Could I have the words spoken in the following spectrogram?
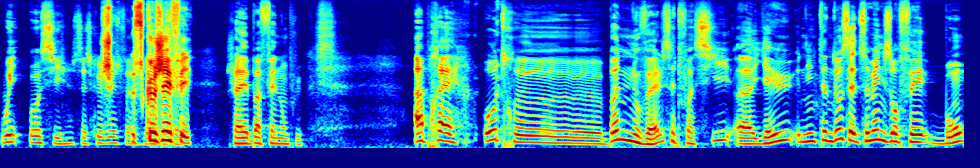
Oui, aussi, c'est ce que j'ai fait. Ce je que l'avais j'ai pas fait. Je l'avais pas fait non plus. Après, autre euh, bonne nouvelle cette fois-ci, euh, il y a eu Nintendo cette semaine, ils ont fait bon.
